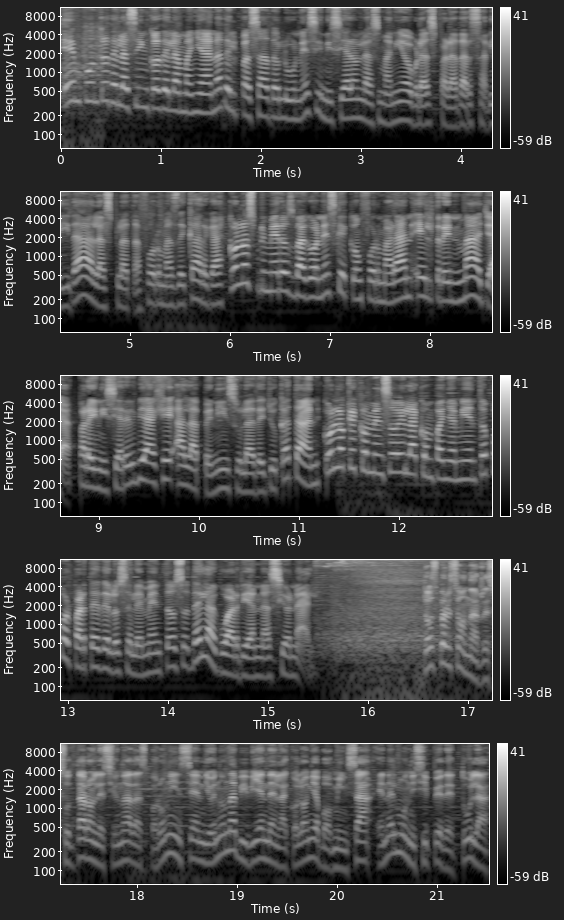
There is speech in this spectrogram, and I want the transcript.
En punto de las 5 de la mañana del pasado lunes iniciaron las maniobras para dar salida a las plataformas de carga con los primeros vagones que conformarán el tren Maya para iniciar el viaje a la península de Yucatán, con lo que comenzó el acompañamiento por parte de los elementos de la Guardia Nacional. Dos personas resultaron lesionadas por un incendio en una vivienda en la colonia Bominzá, en el municipio de Tula.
